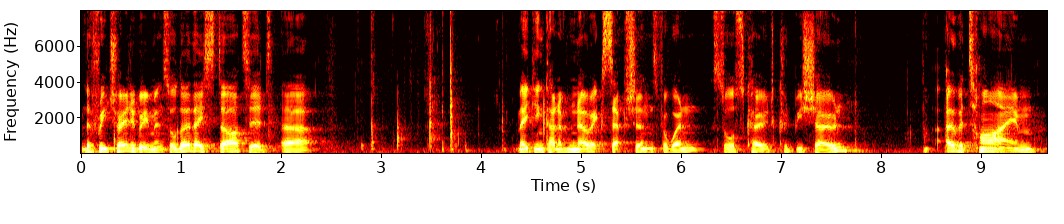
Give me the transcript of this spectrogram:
the free trade agreements, although they started making kind of no exceptions for when source code could be shown, over time,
